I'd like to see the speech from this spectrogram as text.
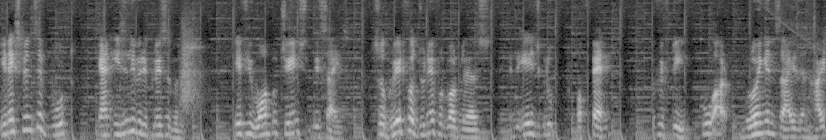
Inexpensive boot can easily be replaceable if you want to change the size. So great for junior football players in the age group of 10 to 15 who are growing in size and height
